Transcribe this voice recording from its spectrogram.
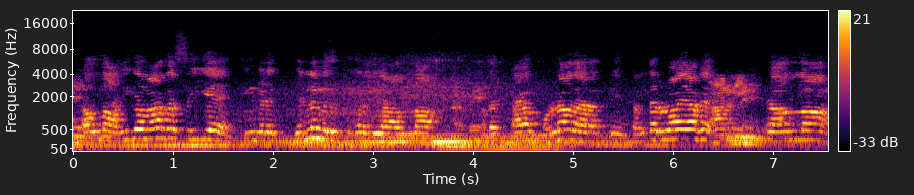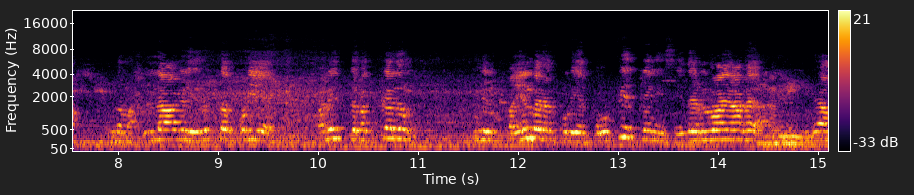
யா அல்லாஹ் அதிகமாக செய்ய எங்களுக்கு எண்ணம் இருக்குகிறது யா அல்லாஹ். அதற்காக பொருளாதாரத்தை தந்தருவாயாக யா அல்லாஹ் இந்த மஹல்லாவில் இருக்கக்கூடிய அனைத்து மக்களும் இதில் பயன்பெறக்கூடிய தௌஃபீக்கை நீ செய்தருள்வாயாக. யா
